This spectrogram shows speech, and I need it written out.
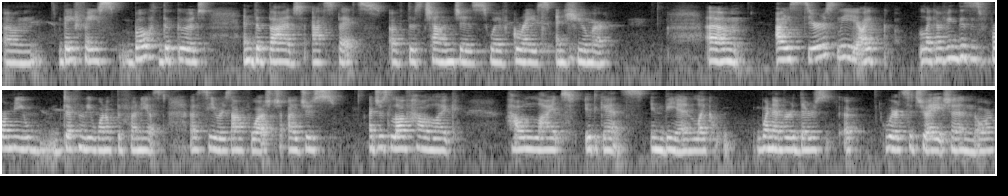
um, they face both the good and the bad aspects of those challenges with grace and humor. Um, I seriously, I, like I think this is for me definitely one of the funniest uh, series I've watched. I just I just love how like how light it gets in the end. Like whenever there's a weird situation or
